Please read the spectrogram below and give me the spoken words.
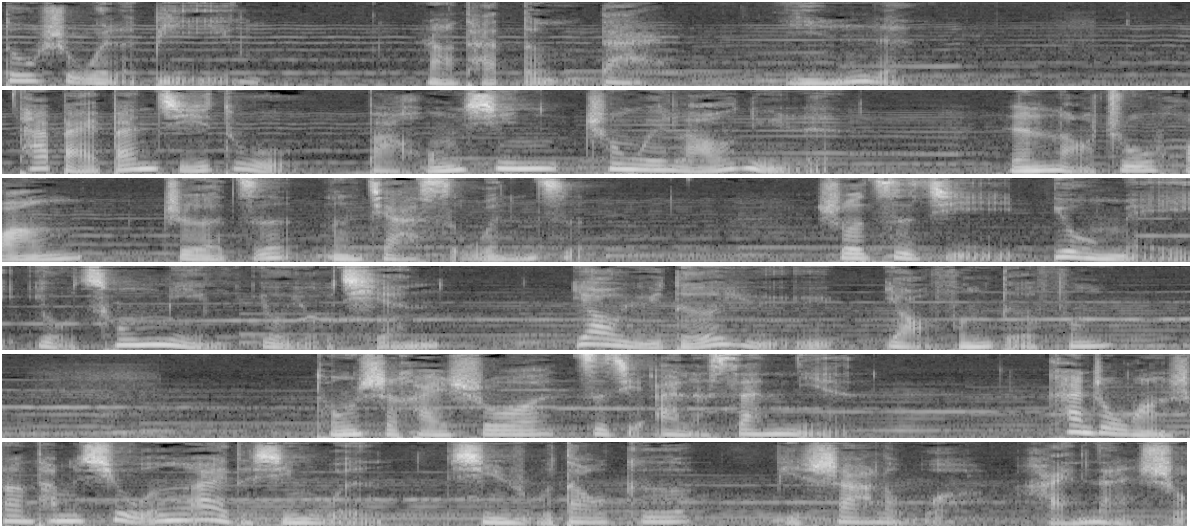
都是为了碧莹，让她等待、隐忍。他百般嫉妒，把红心称为老女人，人老珠黄，褶子能架死蚊子。说自己又美又聪明又有钱，要雨得雨，要风得风。同时还说自己爱了三年，看着网上他们秀恩爱的新闻，心如刀割，比杀了我还难受。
